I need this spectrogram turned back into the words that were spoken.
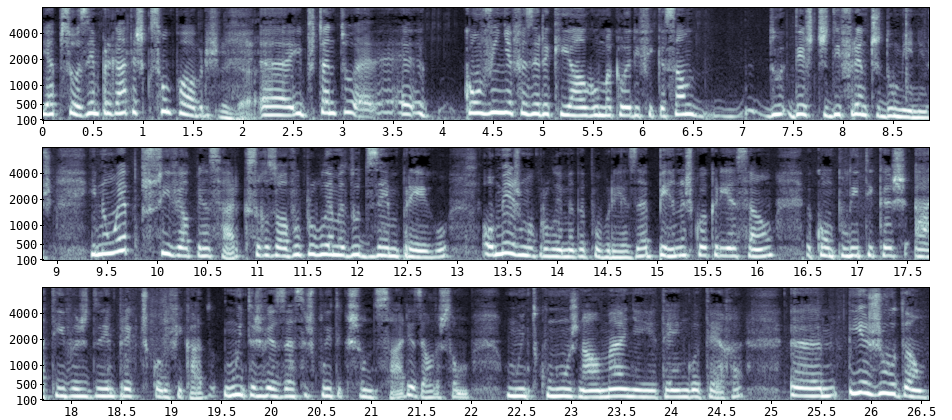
e há pessoas empregadas que são pobres. Uh, e, portanto, uh, convinha fazer aqui alguma clarificação destes diferentes domínios. E não é possível pensar que se resolve o problema do desemprego ou mesmo o problema da pobreza apenas com a criação, com políticas ativas de emprego desqualificado. Muitas vezes essas políticas são necessárias, elas são muito comuns na Alemanha e até em Inglaterra, e ajudam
